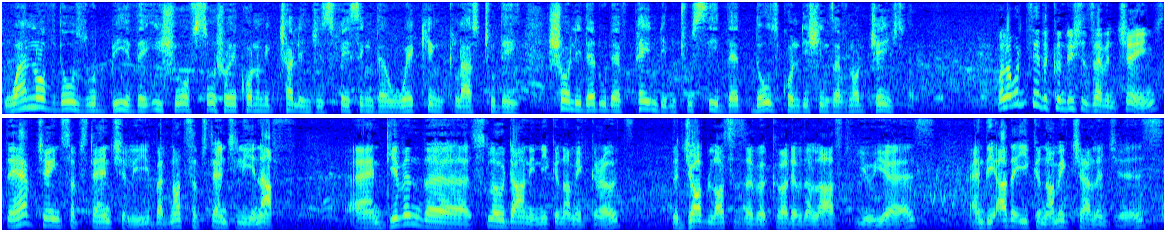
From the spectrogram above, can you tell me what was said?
One of those would be the issue of socio-economic challenges facing the working class today. Surely that would have pained him to see that those conditions have not changed. Well, I wouldn't say the conditions haven't changed. They have changed substantially, but not substantially enough. And given the slowdown in economic growth, the job losses that have occurred over the last few years, and the other economic challenges,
